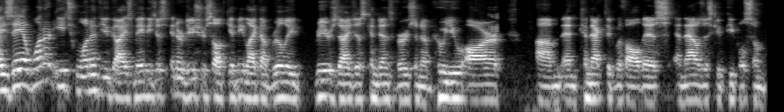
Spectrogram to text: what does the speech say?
Isaiah, why don't each one of you guys maybe just introduce yourself? Give me like a really Reader's Digest condensed version of who you are um, and connected with all this, and that'll just give people some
